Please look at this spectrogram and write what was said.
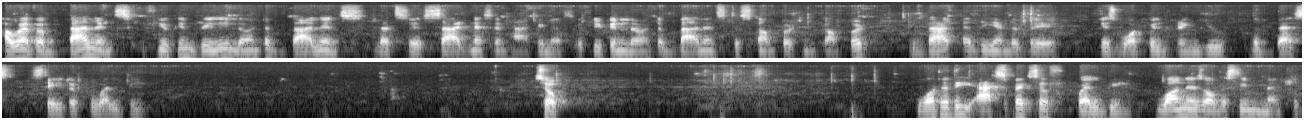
However, balance, if you can really learn to balance, let's say sadness and happiness, if you can learn to balance discomfort and comfort, that at the end of the day is what will bring you the best state of well-being. So what are the aspects of well-being? One is obviously mental,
